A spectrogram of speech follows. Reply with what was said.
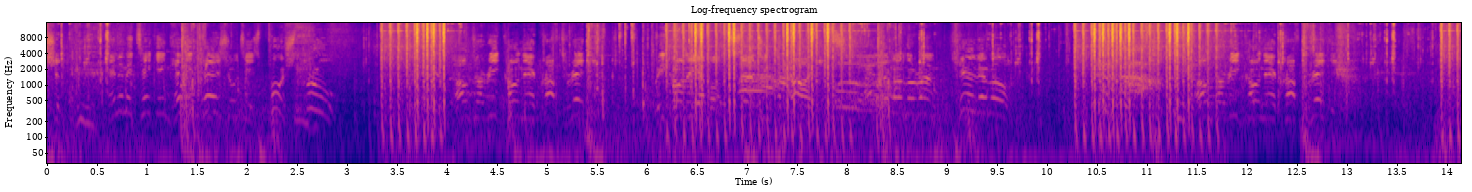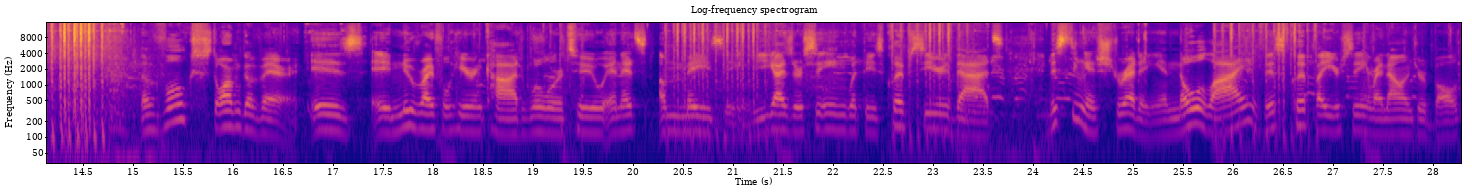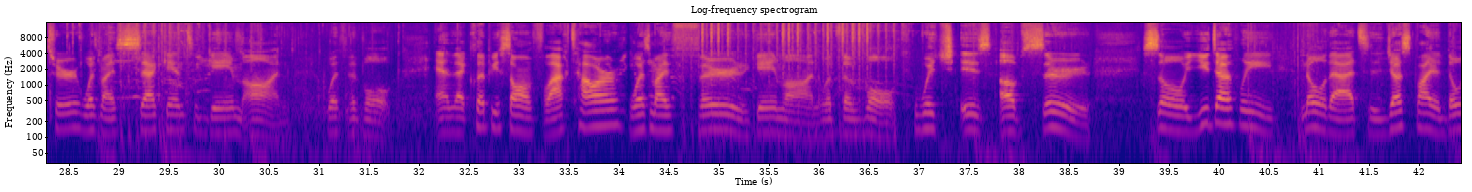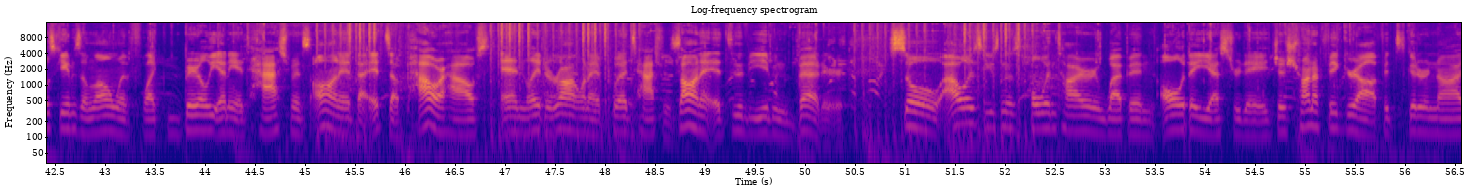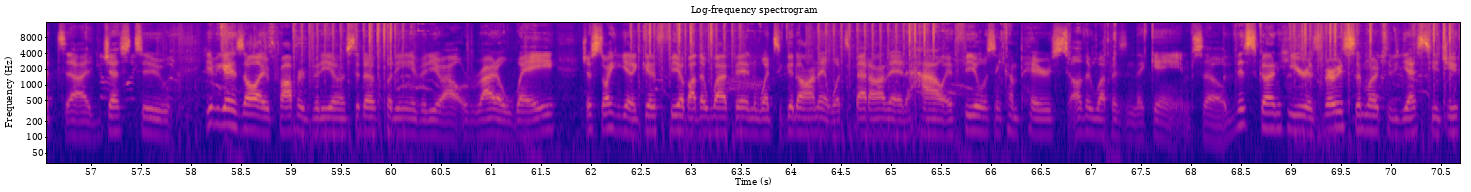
position. Enemy taking heavy casualties. Push through. Counter recon aircraft ready. Recon able. Searching for targets. Have them on the run. Kill them all. Counter recon aircraft ready. The Volkssturmgewehr is a new rifle here in COD World War II and it's amazing. You guys are seeing with these clips here that this thing is shredding and no lie, this clip that you're seeing right now on Gibraltar was my second game on with the Volk. And that clip you saw on Flak Tower was my third game on with the Volk, which is absurd. So you definitely know that just by those games alone with like barely any attachments on it that it's a powerhouse and later on when I put attachments on it it's gonna be even better. So I was using this whole entire weapon all day yesterday just trying to figure out if it's good or not uh, just to give you guys all a proper video instead of putting a video out right away just so I can get a good feel about the weapon, what's good on it, what's bad on it, and how it feels and compares to other weapons in the game. So this gun here is very similar to the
